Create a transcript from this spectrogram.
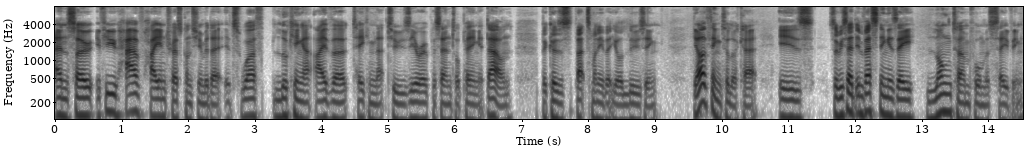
And so if you have high interest consumer debt, it's worth looking at either taking that to 0% or paying it down because that's money that you're losing. The other thing to look at is so we said investing is a long-term form of saving.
